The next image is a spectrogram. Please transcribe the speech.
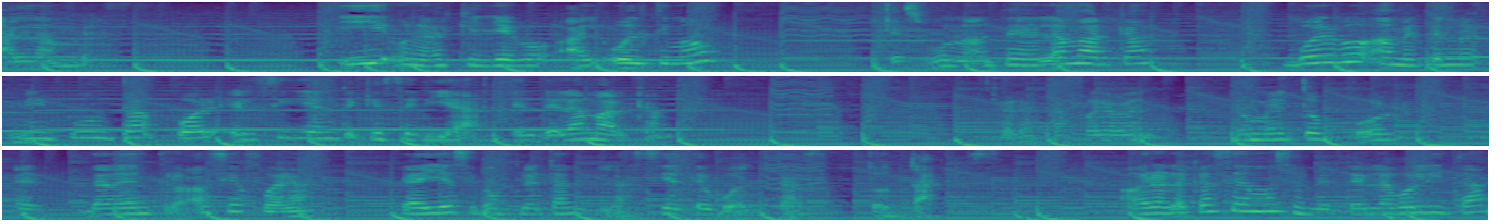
alambres. Y una vez que llego al último, que es uno antes de la marca, vuelvo a meter mi punta por el siguiente que sería el de la marca. Ahora está afuera, ¿ven? Lo meto por de adentro hacia afuera y ahí ya se completan las 7 vueltas totales. Ahora lo que hacemos es meter la bolita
